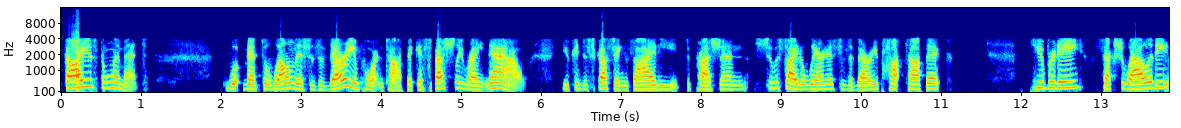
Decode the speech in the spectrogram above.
sky is the limit. Mental wellness is a very important topic, especially right now. You can discuss anxiety, depression, suicide awareness is a very hot topic, puberty, sexuality,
